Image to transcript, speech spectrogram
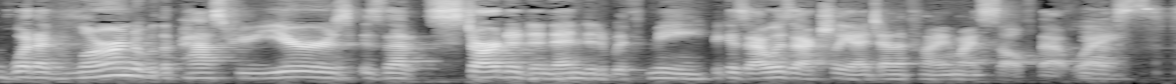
what I've learned over the past few years is that it started and ended with me because I was actually identifying myself that way. Yes.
